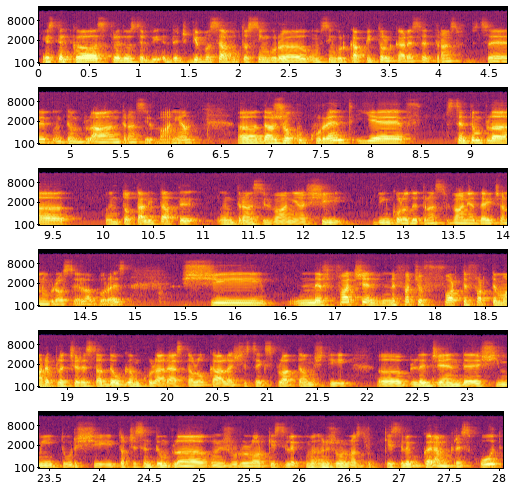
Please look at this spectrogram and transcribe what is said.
este că spre deosebire, deci Gibbons a avut o singură, un singur capitol care se, trans, se întâmpla în Transilvania, uh, dar jocul curent e, se întâmplă în totalitate în Transilvania și dincolo de Transilvania, de aici nu vreau să elaborez. Și ne face, ne face o foarte, foarte mare plăcere să adăugăm culoarea asta locală și să exploatăm, știi, uh, legende și mituri și tot ce se întâmplă în jurul lor, chestiile, în jurul nostru, chestiile cu care am crescut.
